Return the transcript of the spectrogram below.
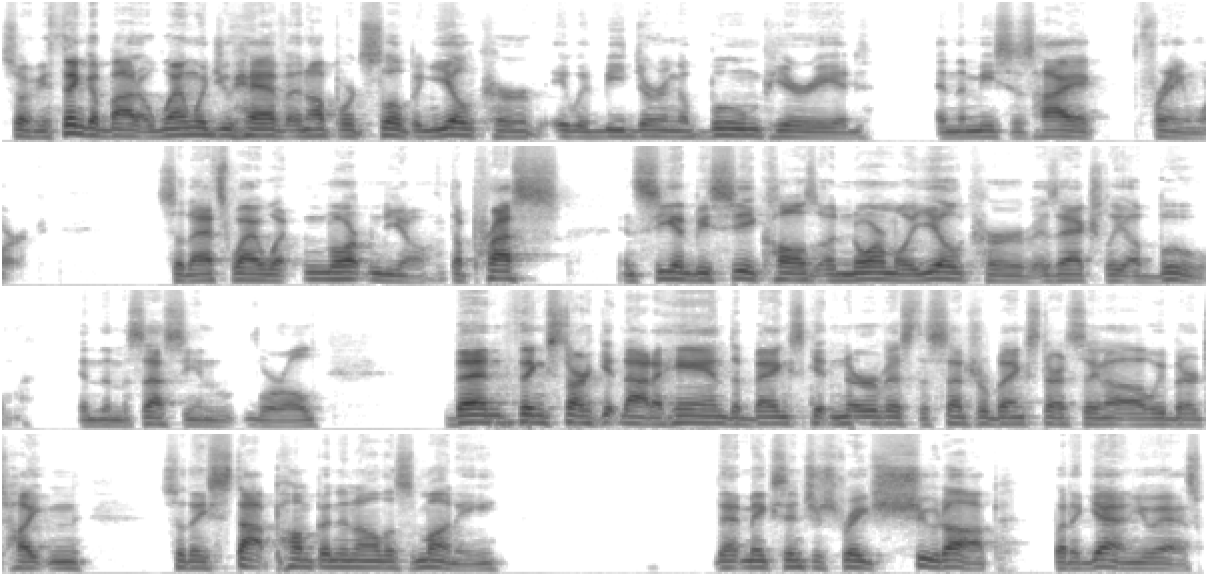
So if you think about it, when would you have an upward sloping yield curve? It would be during a boom period in the Mises Hayek framework. So that's why what Norton, you know, the press and CNBC calls a normal yield curve is actually a boom in the Misesian world. Then things start getting out of hand. The banks get nervous. The central bank starts saying, oh, we better tighten. So they stop pumping in all this money. That makes interest rates shoot up. But again, you ask,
